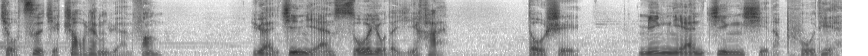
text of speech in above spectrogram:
就自己照亮远方。愿今年所有的遗憾，都是明年惊喜的铺垫。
